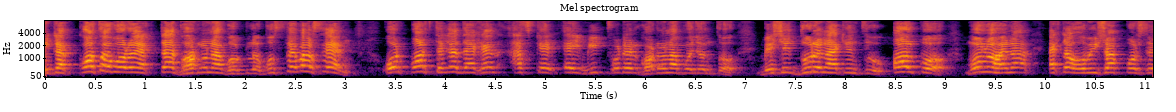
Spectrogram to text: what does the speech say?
এটা কত বড় একটা ঘটনা ঘটলো, বুঝতে পারছেন? ওর পর থেকে দেখেন আজকের এই মিটফোটের ঘটনা পর্যন্ত। বেশি দূরে না কিন্তু অল্প। মনে হয় না একটা অভিশাপ পড়ছে,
